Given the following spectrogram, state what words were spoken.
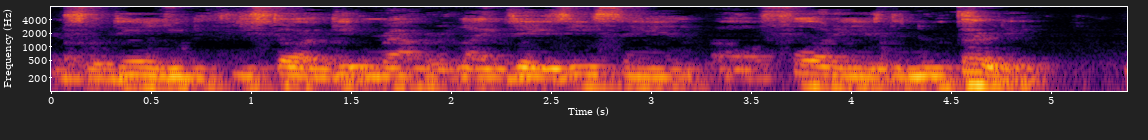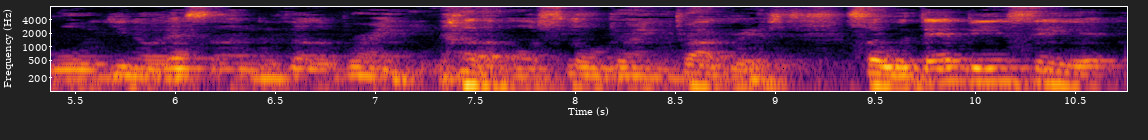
And so then you you start getting rappers like Jay Z saying uh, 40 is the new 30. Well, you know, that's an undeveloped brain or slow brain progress. So with that being said,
